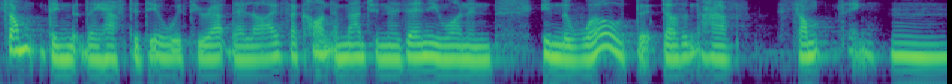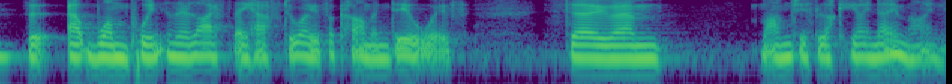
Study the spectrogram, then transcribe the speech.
something that they have to deal with throughout their lives. I can't imagine there's anyone in in the world that doesn't have something that at one point in their life they have to overcome and deal with. So um, I'm just lucky I know mine.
